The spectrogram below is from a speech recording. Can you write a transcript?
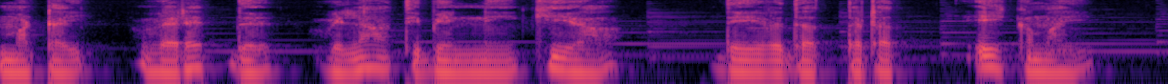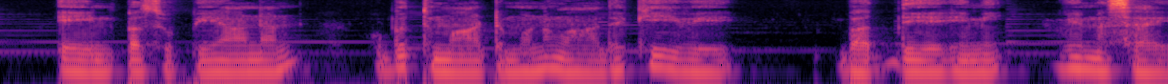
මටයි වැරැද්ද වෙලා තිබෙන්නේ කියා දේවදත්තටත් ඒකමයි. ඒන් පසු පියාණන් ඔබතුමාට මොනවාද කීවේ? බද්දේ හිමි විමසයි.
